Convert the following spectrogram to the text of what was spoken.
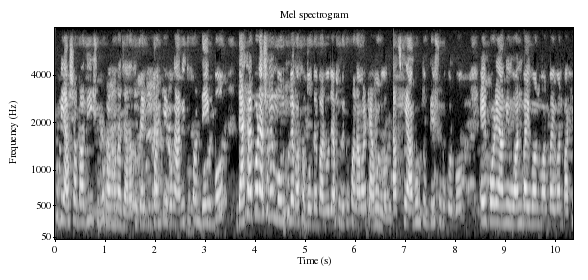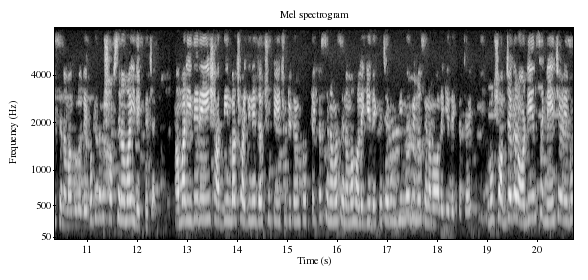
খুবই আশাবাদী, শুভকামনা জানাতে চাই তুফানকে এবং আমি তুফান দেখব। দেখার পরে আসলে মন খুলে কথা বলতে পারব যে আসলে তুফান আমার কেমন লাগে আজকে আগন্তুক দিয়ে শুরু করব। এরপরে আমি one by one one by one বাকি সিনেমাগুলো দেখব, কিন্তু আমি সব সিনেমাই দেখতে চাই। আমার ঈদের এই সাত দিন বা ছয় দিনের যা ছুটি, এই ছুটিতে আমি প্রত্যেকটা সিনেমা সিনেমা হলে গিয়ে দেখতে চাই এবং ভিন্ন ভিন্ন সিনেমা হলে গিয়ে দেখতে চাই এবং সব জায়গার অডিয়েন্সের নেচার এবং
